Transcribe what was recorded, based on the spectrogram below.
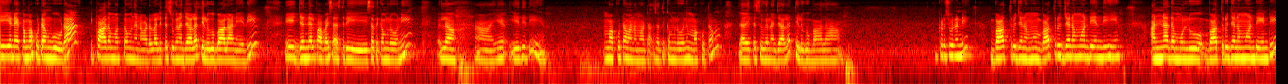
ఈయన యొక్క మకుటం కూడా ఈ పాదం మొత్తం ఉందన్నమాట. లలిత సుగనజాల తెలుగు బాల అనేది ఈ జంధ్యాల పాపాయి శాస్త్రి శతకంలోని ఇలా ఏ ఏది మకుటం అన్నమాట. శతకంలోని మకుటం లలిత సుగనజాల తెలుగు బాల. ఇక్కడ చూడండి. బాతృజనము. బాతృజనము అంటే ఏంది? అన్నదమ్ములు. బాతృజనము అంటే ఏంటి?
